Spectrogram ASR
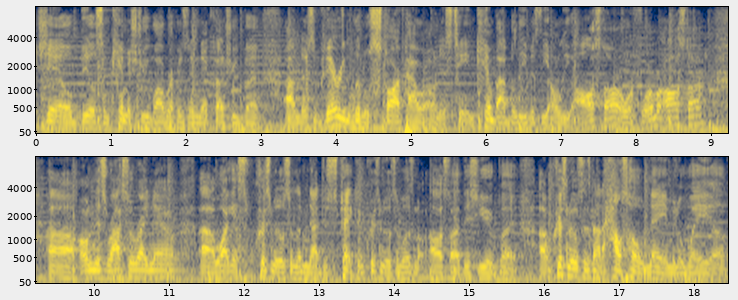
gel, build some chemistry while representing their country. But um, there's very little star power on this team. Kemba, I believe, is the only All Star or former All Star. Uh, on this roster right now. Uh, well, I guess Khris Middleton, let me not disrespect him. Khris Middleton wasn't an all star this year, but um, Khris Middleton is not a household name in a way of,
